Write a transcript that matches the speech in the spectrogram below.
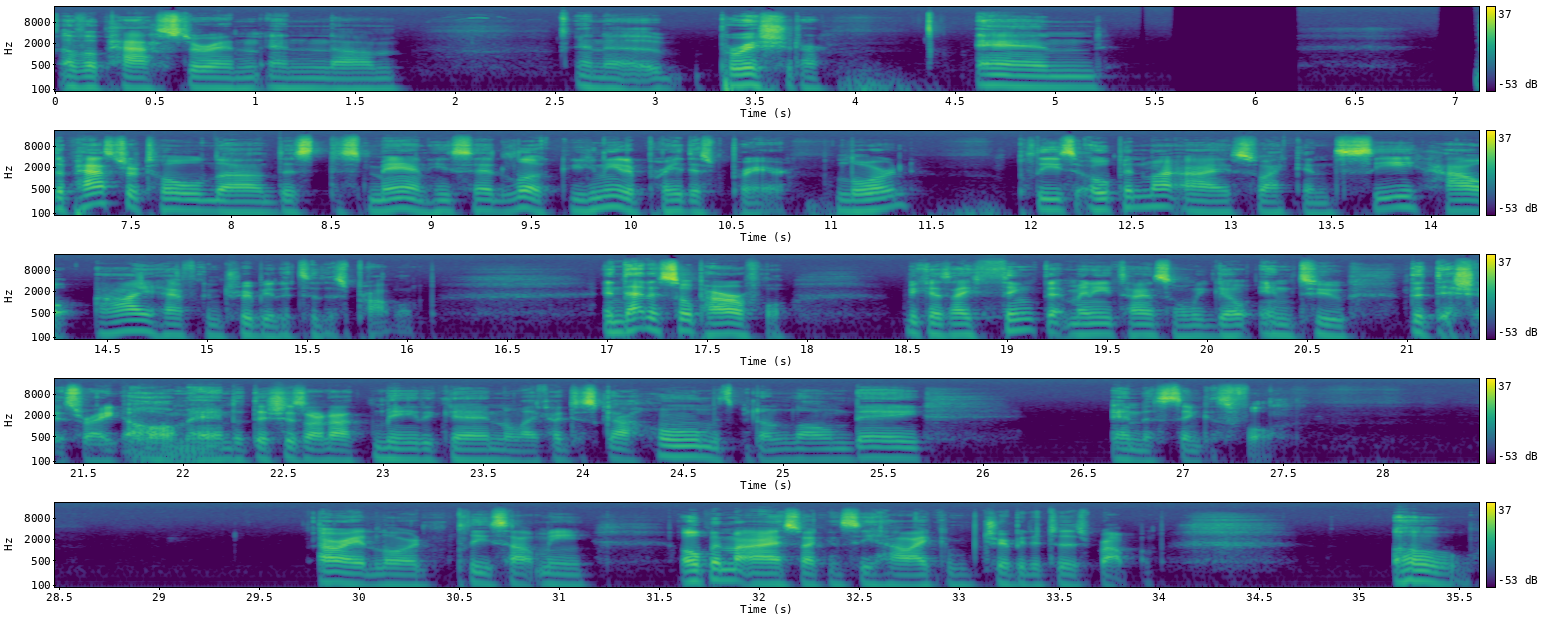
of a pastor and and um, and a parishioner, and the pastor told uh, this this man. He said, "Look, you need to pray this prayer, Lord." Please open my eyes so I can see how I have contributed to this problem. And that is so powerful because I think that many times when we go into the dishes, right? Oh man, the dishes are not made again. Like I just got home, it's been a long day, and the sink is full all right, Lord, please help me open my eyes so I can see how I contributed to this problem. Oh,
